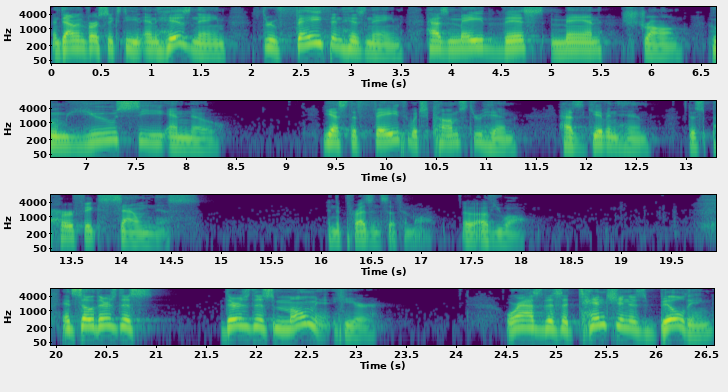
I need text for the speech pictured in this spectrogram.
And down in verse 16, and his name, through faith in his name, has made this man strong, whom you see and know. Yes, the faith which comes through him has given him this perfect soundness in the presence of him all uh, of you all. And so there's this there's this moment here whereas this attention is building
